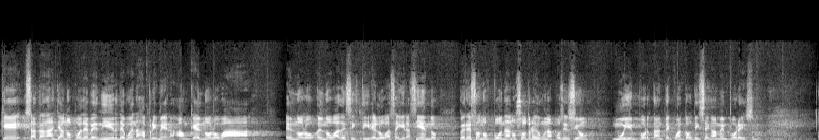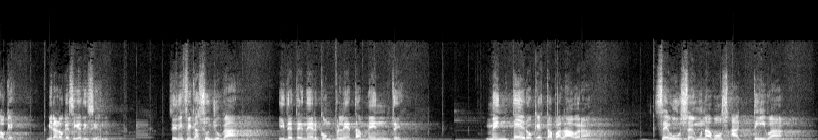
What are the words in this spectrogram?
que Satanás ya no puede venir de buenas a primeras, aunque él no lo va, él no, lo, él no va a desistir, él lo va a seguir haciendo, pero eso nos pone a nosotros en una posición muy importante. ¿Cuántos dicen amén por eso? Ok, mira lo que sigue diciendo. Significa subyugar y detener completamente me entero que esta palabra se usa en una voz activa,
